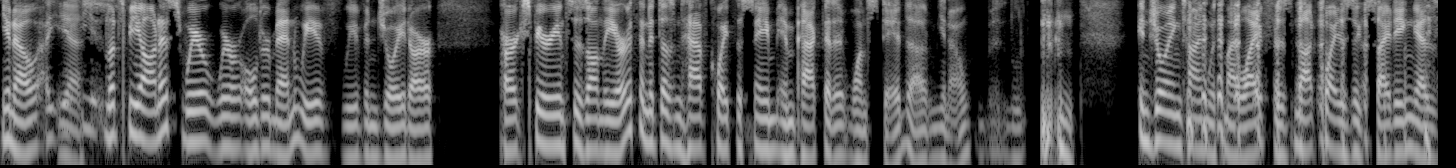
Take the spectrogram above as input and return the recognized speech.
you know, Yes. let's be honest. We're we're older men. We've we've enjoyed our our experiences on the earth, and it doesn't have quite the same impact that it once did. Um, you know. Enjoying time with my wife is not quite as exciting as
